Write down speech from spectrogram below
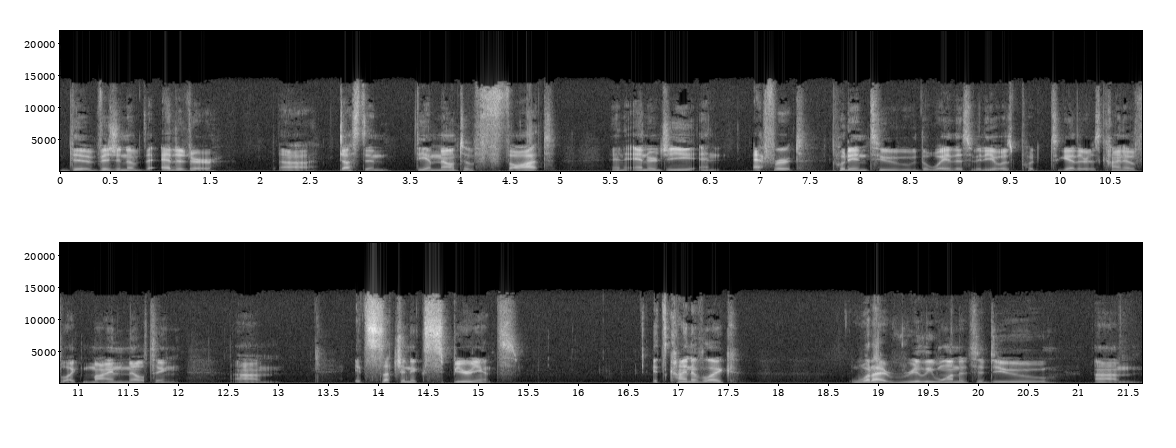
the vision of the editor, uh, Dustin, the amount of thought and energy and effort put into the way this video is put together is kind of like mind melting. Um, it's such an experience. It's kind of like what I really wanted to do um,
